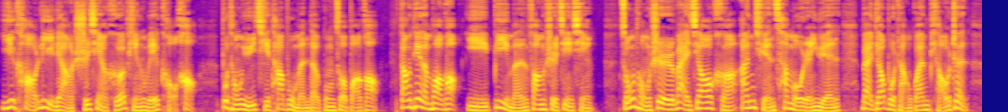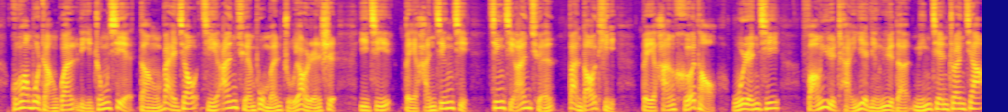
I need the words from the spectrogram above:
依靠力量实现和平”为口号，不同于其他部门的工作报告。当天的报告以闭门方式进行。总统是外交和安全参谋人员，外交部长官朴振、国防部长官李忠谢等外交及安全部门主要人士，以及北韩经济、经济安全、半导体、北韩核岛、无人机、防御产业领域的民间专家，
